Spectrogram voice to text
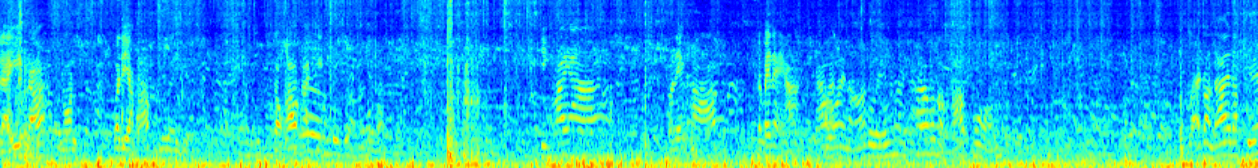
ลืออีกนะนอนสวัสดีครับมีอะไรอีกกับข้าวคากิกินข้าวยังมาเล็กครับ จะไปไหนอะกินข้าวอแล้วร่อยนะตัวเองทานข้าวหรอครับผมไว้ก่อนได้นะเพี่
